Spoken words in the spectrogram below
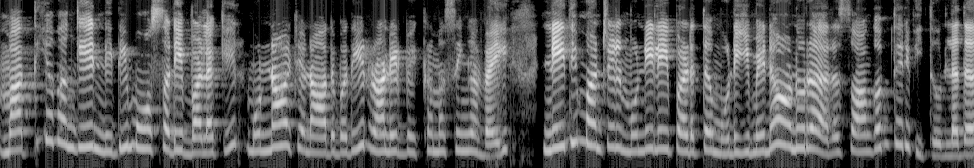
மத்திய வங்கி நிதி மோசடி வழக்கில் முன்னாள் ஜனாதிபதி ரணில் விக்ரமசிங்கவை நீதிமன்றில் முன்னிலைப்படுத்த முடியும் என அனுர அரசாங்கம் தெரிவித்துள்ளது.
